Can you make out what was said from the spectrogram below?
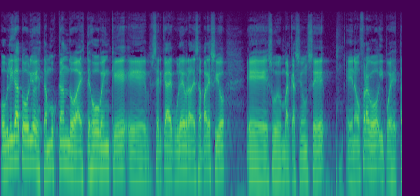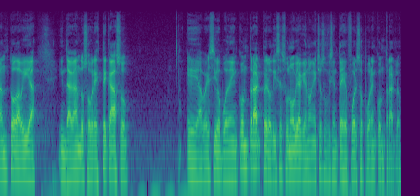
obligatorio y están buscando a este joven que eh, cerca de Culebra desapareció. Eh, su embarcación se naufragó y pues están todavía indagando sobre este caso. A ver si lo pueden encontrar, pero dice su novia que no han hecho suficientes esfuerzos por encontrarlo.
